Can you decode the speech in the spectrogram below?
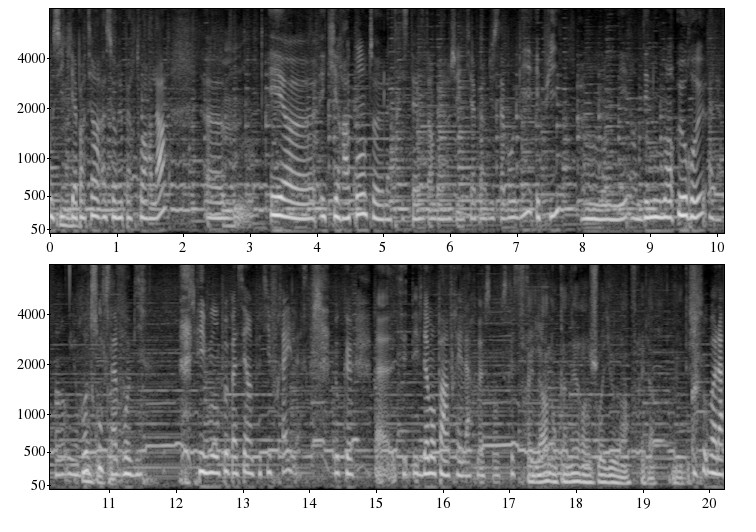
aussi qui mm. appartient à ce répertoire-là. Et, qui raconte la tristesse d'un berger qui a perdu sa brebis et puis à un moment donné un dénouement heureux à la fin où il retrouve sa brebis et où on peut passer un petit freyler. Donc, euh, euh, c'est évidemment pas un freyler, Freyler, donc un air joyeux, un freyler. voilà.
